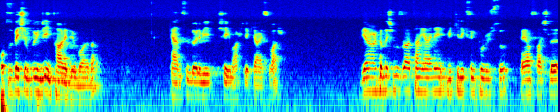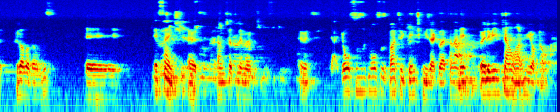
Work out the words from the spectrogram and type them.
35 yıl boyunca intihar ediyor bu arada. Kendisinin böyle bir şey var, hikayesi var. Diğer arkadaşımız zaten yani Wikileaks'in kurucusu, beyaz saçlı kral adamımız. Ee, Assange, evet. Yanlış hatırlamıyorum. Evet. Yani yolsuzluk molsuzluk var Türkiye'nin çıkmayacak zaten. Hani öyle bir imkan var mı? Yok.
